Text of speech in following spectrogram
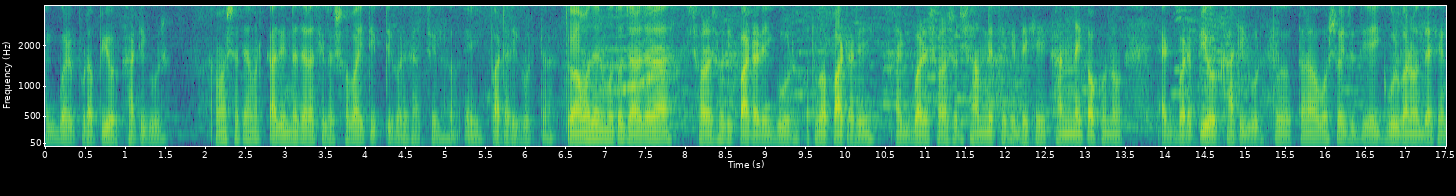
একবারে পুরা পিওর খাঁটি গুড়। আমার সাথে আমার কাজিনরা যারা ছিল, সবাই তৃপ্তি করে খাচ্ছিল এই পাটারি গুড়টা। তো আমাদের মতো যারা যারা সরাসরি পাটারি গুড় অথবা পাটারি একবারে সরাসরি সামনে থেকে দেখে খান নাই কখনো, একবারে পিওর খাঁটি গুড়। তো তারা অবশ্যই যদি এই গুড় বানানো দেখেন,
